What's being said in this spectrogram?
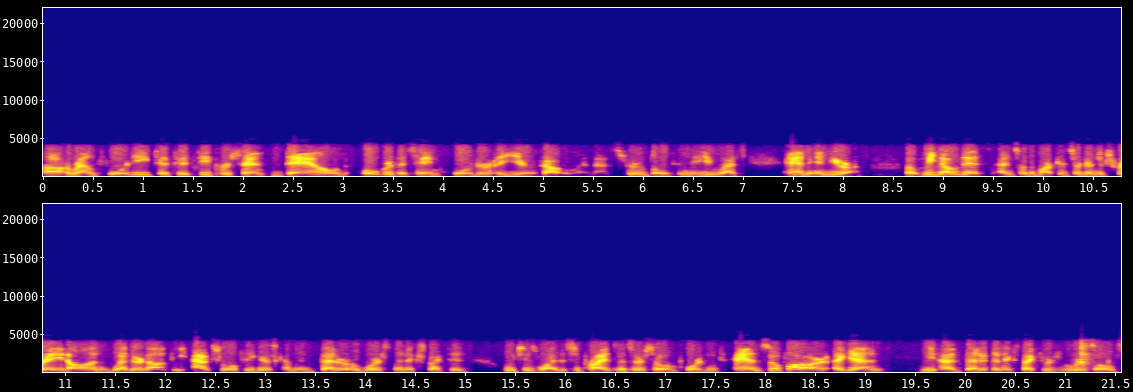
uh, around 40 to 50% down over the same quarter a year ago. And that's true both in the US and in Europe. But we know this, and so the markets are going to trade on whether or not the actual figures come in better or worse than expected, which is why the surprises are so important. And so far, again, We've had better than expected results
